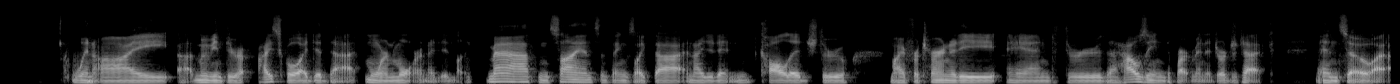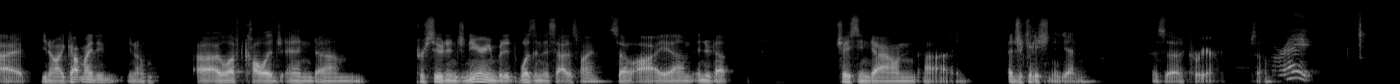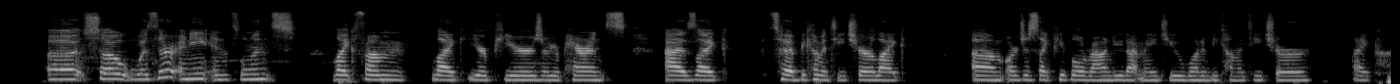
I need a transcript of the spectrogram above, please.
when I uh, moving through high school, I did that more and more, and I did like math and science and things like that. And I did it in college through my fraternity and through the housing department at Georgia Tech. And so I, you know, I got my, you know, uh, I left college and um, pursued engineering, but it wasn't as satisfying. So I um, ended up chasing down uh, education again as a career. So all right. Uh, so was there any influence like from like your peers or your parents as like to become a teacher like um or just like people around you that made you want to become a teacher like?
